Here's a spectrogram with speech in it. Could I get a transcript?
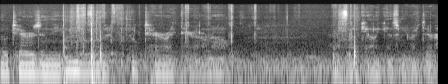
no tears in the, oh, a little bit, little tear right there, I don't know. That's count against me right there.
